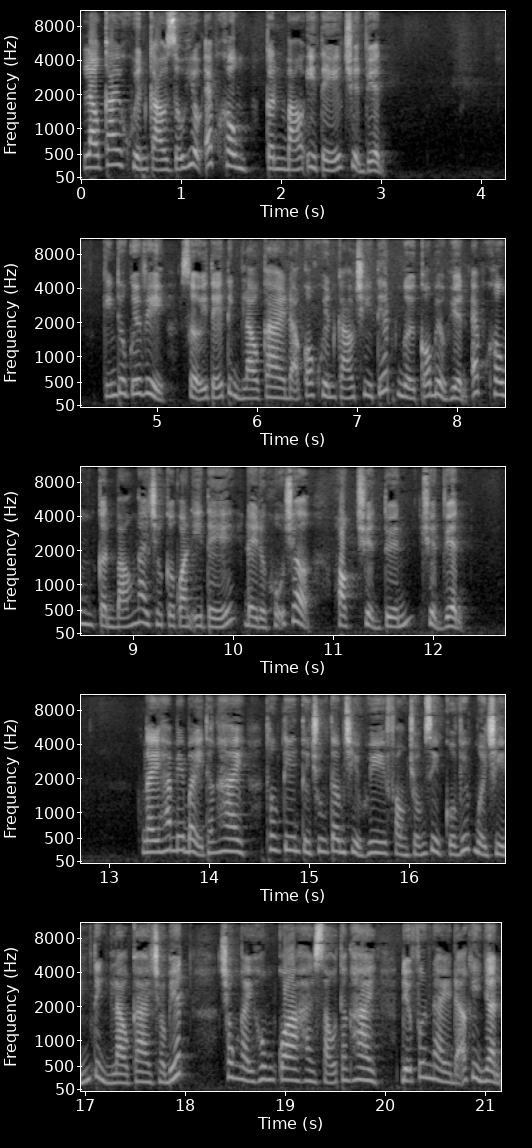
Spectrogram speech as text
Lào Cai khuyến cáo dấu hiệu F0 cần báo y tế chuyển viện. Kính thưa quý vị, Sở Y tế tỉnh Lào Cai đã có khuyến cáo chi tiết người có biểu hiện F0 cần báo ngay cho cơ quan y tế để được hỗ trợ hoặc chuyển tuyến, chuyển viện. Ngày 27 tháng 2, thông tin từ Trung tâm Chỉ huy Phòng chống dịch COVID-19 tỉnh Lào Cai cho biết, trong ngày hôm qua 26 tháng 2, địa phương này đã ghi nhận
